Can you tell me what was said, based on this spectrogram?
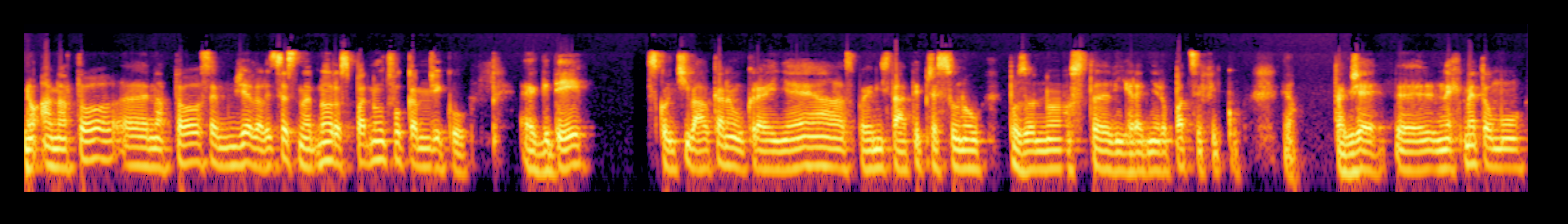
No a NATO, eh, NATO se může velice snadno rozpadnout v okamžiku, kdy skončí válka na Ukrajině a Spojené státy přesunou pozornost výhradně do Pacifiku. Jo. Takže nechme tomu,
